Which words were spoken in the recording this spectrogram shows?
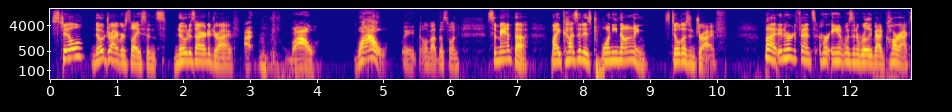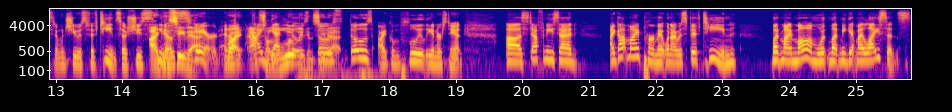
Still, no driver's license. No desire to drive. I, wow. Wow. Wait, all about this one. Samantha, my cousin is 29, still doesn't drive. But in her defense, her aunt was in a really bad car accident when she was 15, so she's I you know see that. scared. And Right, I, I get absolutely those, can see those, that. Those I completely understand. Uh, Stephanie said, "I got my permit when I was 15, but my mom wouldn't let me get my license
